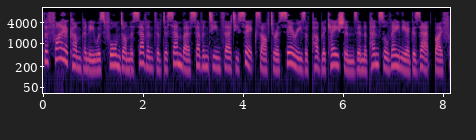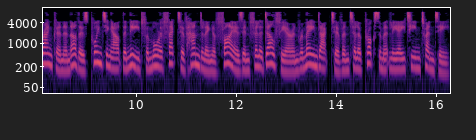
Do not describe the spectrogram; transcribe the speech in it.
The fire company was formed on 7 December 1736 after a series of publications in the Pennsylvania Gazette by Franklin and others pointing out the need for more effective handling of fires in Philadelphia and remained active until approximately 1820.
